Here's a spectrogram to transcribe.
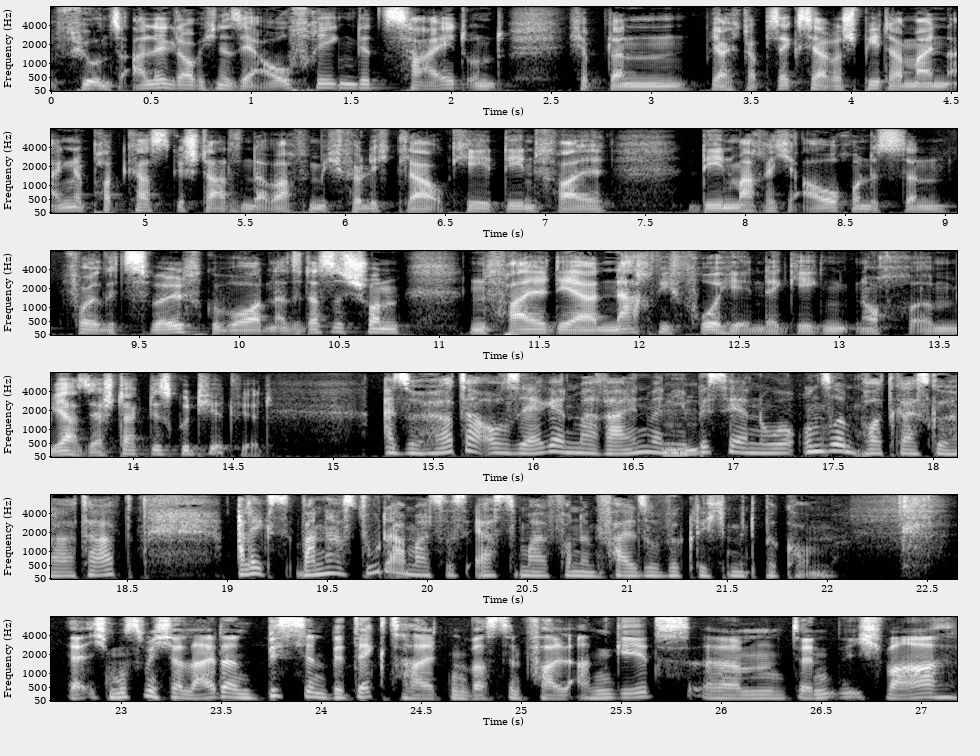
für uns alle alle, glaube ich, eine sehr aufregende Zeit und ich habe dann, ja, ich glaube, sechs Jahre später meinen eigenen Podcast gestartet und da war für mich völlig klar, okay, den Fall, den mache ich auch und ist dann Folge 12 geworden. Also das ist schon ein Fall, der nach wie vor hier in der Gegend noch, ähm, ja, sehr stark diskutiert wird. Also hört da auch sehr gern mal rein, wenn mhm. ihr bisher nur unseren Podcast gehört habt. Alex, wann hast du damals das erste Mal von dem Fall so wirklich mitbekommen? Ja, ich muss mich ja leider ein bisschen bedeckt halten, was den Fall angeht, ähm, denn ich war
